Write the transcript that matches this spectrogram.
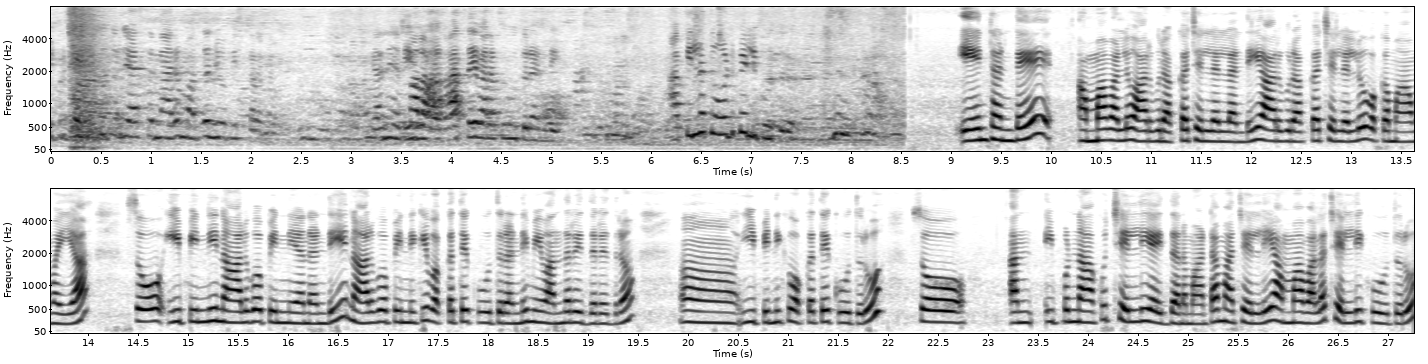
ఇప్పుడు పెళ్ళి కూతురు చేస్తున్నారు మొత్తం చూపిస్తారు అత్తయ్య వాళ్ళ కూతురు అండి ఆ పిల్ల తోటి పెళ్ళి కూతురు. ఏంటంటే అమ్మ వాళ్ళు ఆరుగురు అక్క చెల్లెళ్ళండి. ఆరుగురు అక్క చెల్లెళ్ళు ఒక మామయ్య. సో ఈ పిన్ని నాలుగో పిన్ని అనండి. నాలుగో పిన్నికి ఒక్కతే కూతురు అండి మేము అందరు ఇద్దరిద్దరం ఆ, ఈ పిన్నికి ఒక్కతే కూతురు. సో అన్ ఇప్పుడు నాకు చెల్లి అయిద్ది అనమాట మా చెల్లి అమ్మ వాళ్ళ చెల్లి కూతురు.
